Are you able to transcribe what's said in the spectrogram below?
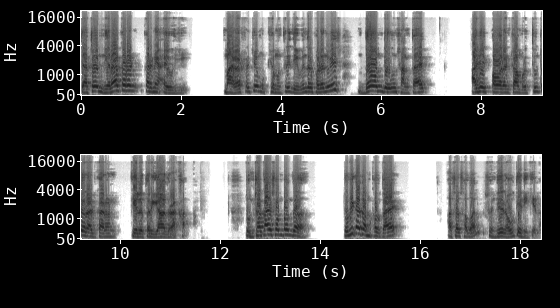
त्याचं निराकरण करण्याऐवजी महाराष्ट्राचे मुख्यमंत्री देवेंद्र फडणवीस दम देऊन सांगतायत अजित पवारांच्या मृत्यूचं राजकारण केलं तर याद राखा. तुमचा काय संबंध? तुम्ही का धमकवताय? असा सवाल संजय राऊत यांनी केला.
